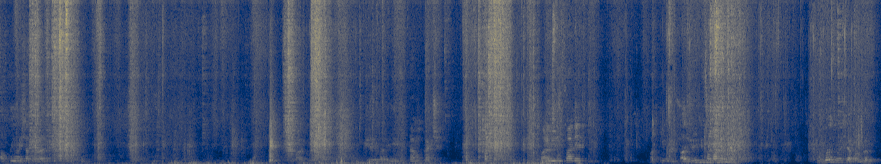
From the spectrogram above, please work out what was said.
altta şart var. Bak. Tamam kaç. Bana bir müsaade et. Bakayım. Az şöyle bir toparlayayım da. Ondan sonra şey yapalım. Dur.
